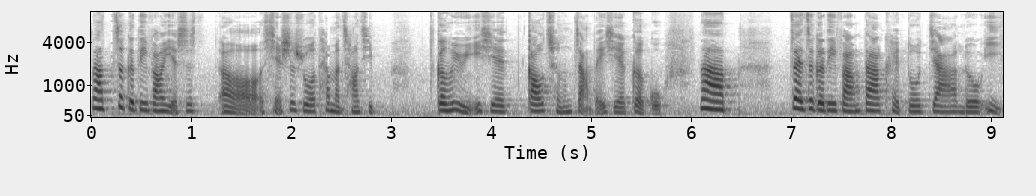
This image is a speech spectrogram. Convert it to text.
那这个地方也是呃显示说他们长期耕耘一些高成长的一些个股。那在这个地方大家可以多加留意。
